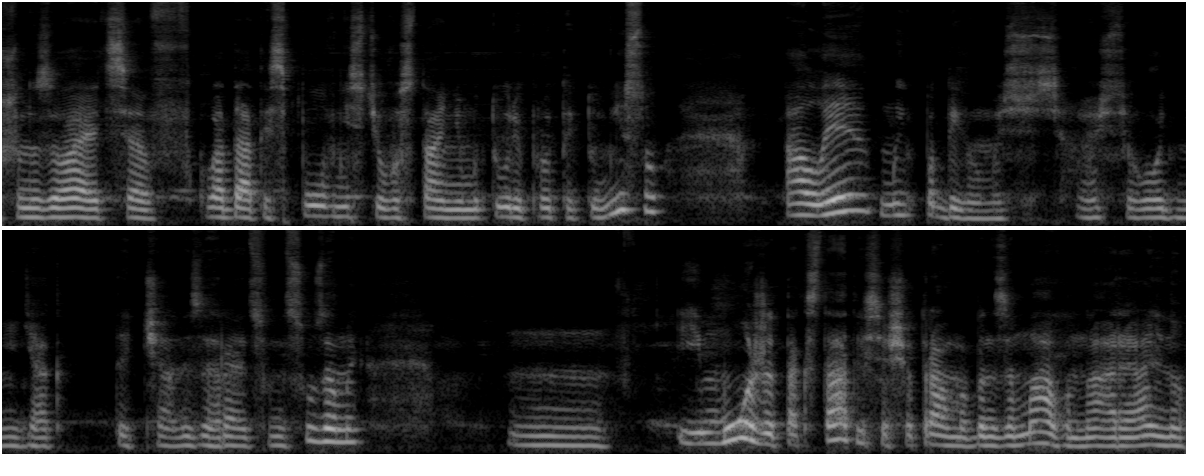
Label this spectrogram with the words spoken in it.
що називається, вкладатись повністю в останньому турі проти Тунісу. Але ми подивимось сьогодні, як течани зіграють з французами. І може так статися, що травма Бензема вона реально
